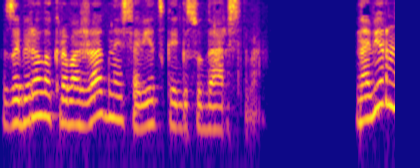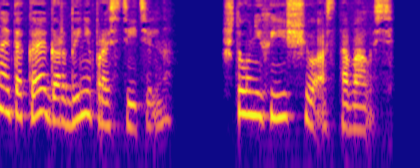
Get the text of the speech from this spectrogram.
забирало кровожадное советское государство. Наверное, такая гордыня простительна. Что у них еще оставалось?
